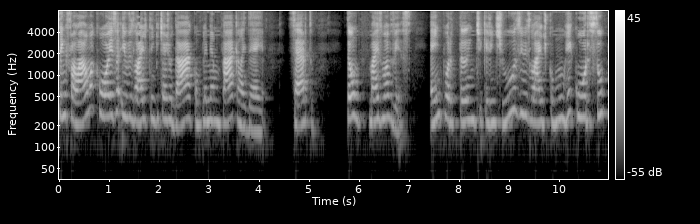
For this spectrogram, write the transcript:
Tem que falar uma coisa e o slide tem que te ajudar a complementar aquela ideia, certo? Então, mais uma vez, é importante que a gente use o slide como um recurso,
